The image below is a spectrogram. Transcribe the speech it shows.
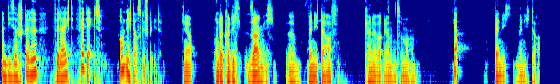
an dieser Stelle vielleicht verdeckt und nicht ausgespielt. Ja, und da könnte ich sagen, ich, äh, wenn ich darf, keine Varianten zu machen. Ja. Wenn ich, wenn ich darf.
